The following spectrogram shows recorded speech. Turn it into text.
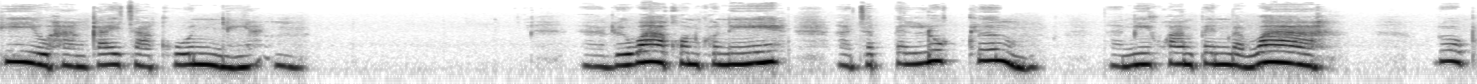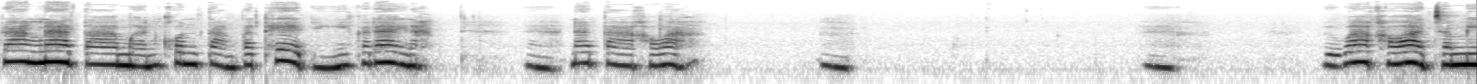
ที่อยู่ห่างไกลจากคุณอย่างเงี้ยหรือว่าคนคนนี้อาจจะเป็นลูกครึ่ง มีความเป็นแบบว่า รูปร่างหน้าตาเหมือนคนต่างประเทศอย่างนี้ก็ได้นะหน้าตาเขาอะอืม หรือว่าเขาอาจจะมี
